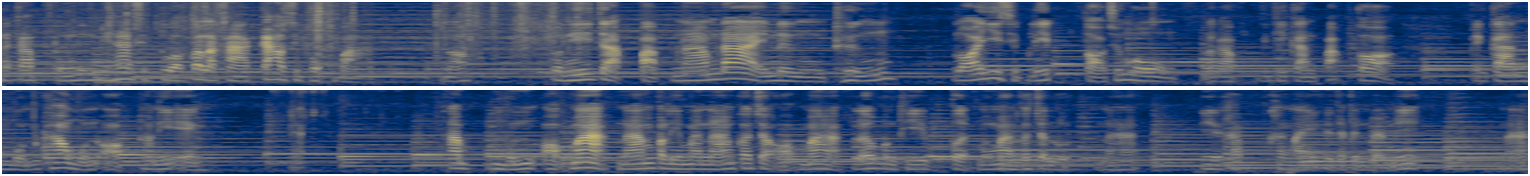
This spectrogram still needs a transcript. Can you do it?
นะครับถุงหนึ่งมี 50 ตัวก็ราคา 96 บาทเนาะตัวนี้จะปรับน้ำได้1ถึง120 ลิตร ต่อชั่วโมงนะครับวิธีการปรับก็เป็นการหมุนเข้าหมุนออกเท่านี้เองถ้าหมุนออกมากน้ำปริมาณน้ำก็จะออกมาก แล้วบางทีเปิดมากๆก็จะหลุดนะฮะ นี่นะครับข้างในก็จะเป็นแบบนี้นะ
